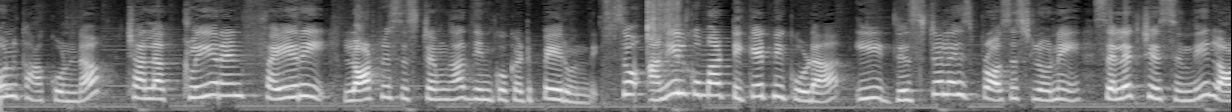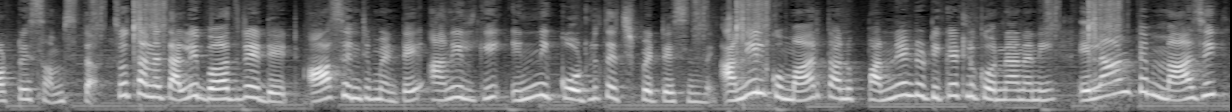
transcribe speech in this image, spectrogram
లోన్ కాకుండా చాలా క్లియర్ అండ్ ఫైరీ లాటరీ సిస్టమ్గా దీనికి ఒకటి పేరుంది. సో అనిల్ కుమార్ టికెట్ని కూడా ఈ డిజిటలైజ్ ప్రాసెస్లోనే సెలెక్ట్ చేసింది లాటరీ సంస్థ. సో తన తల్లి బర్త్డే డేట్ ఆ సెంటిమెంటే అనిల్కి ఎన్ని కోట్లు తెచ్చిపెట్టేసింది. అనిల్ కుమార్ తాను పన్నెండు టికెట్లు కొన్నానని ఎలాంటి మ్యాజిక్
